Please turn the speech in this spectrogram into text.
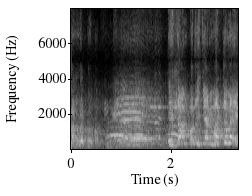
সংরক্ষণ হবে। ইসলাম প্রতিষ্ঠার মাধ্যমেই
